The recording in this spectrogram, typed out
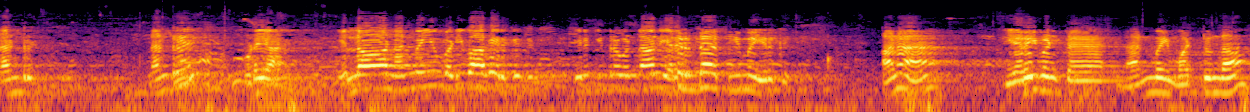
நன்று. நன்று உடையான். எல்லா நன்மையும் வடிவாக இருக்கு இருக்கின்றவன் தான் இருந்தா தீமை இருக்கு. ஆனா இறைவன்ட்ட நன்மை மட்டும்தான்.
